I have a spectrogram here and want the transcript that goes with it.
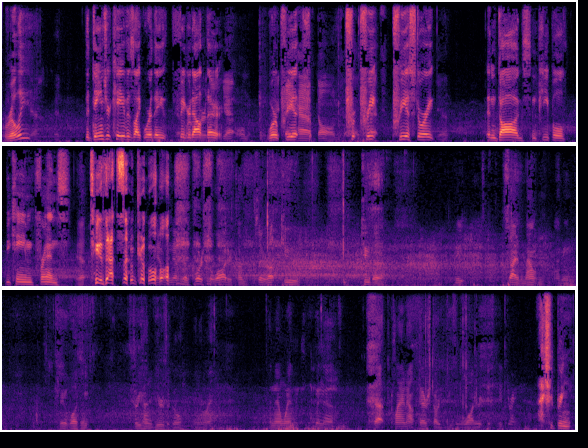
Really? Yeah. It, the danger cave is like where they yeah, figured where, out where. They, yeah, well, where pre, dogs. Pre, pre, prehistoric yeah. and dogs and people became friends. Yeah. Dude, that's so cool. Yeah, of course, the water comes clear up to to the, the side of the mountain. I mean, it wasn't 300 years ago, anyway. And then when when the that plant out there started using the water, it just it drained. I should bring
